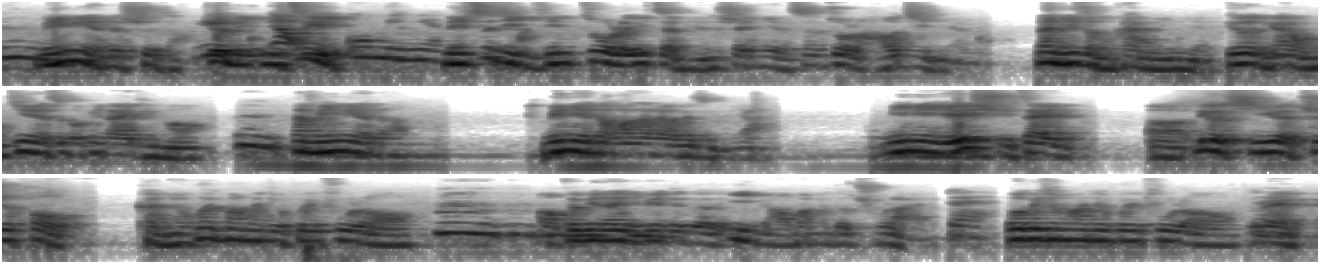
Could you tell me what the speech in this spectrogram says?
嗯，明年的市场，就你你自己你自己已经做了一整年生意了，甚至做了好几年了，那你怎么看明年？比如说你看我们今年是 COVID 1 9哦，嗯那明年呢？明年的话大概会怎么样？明年也许在呃六七月之后，可能会慢慢就恢复喽。嗯嗯哦，会变成里面这个疫苗慢慢都出来了，对，会不会就慢慢就恢复喽？对不对？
